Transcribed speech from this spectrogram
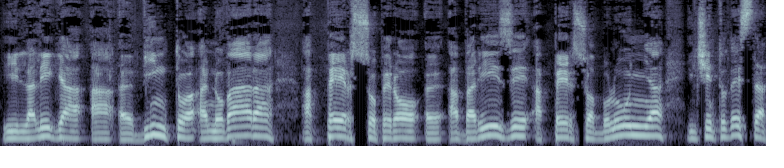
la Lega ha eh, vinto a Novara, ha perso però eh, a Varese, ha perso a Bologna, il centrodestra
